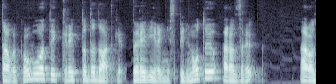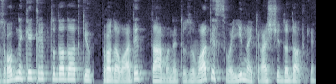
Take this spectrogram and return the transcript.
та випробувати криптододатки, перевірені спільнотою, а, розри... а розробники криптододатків продавати та монетизувати свої найкращі додатки.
